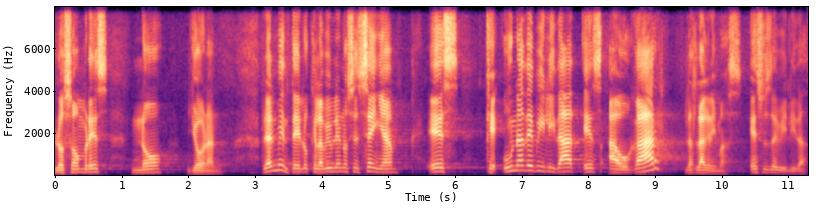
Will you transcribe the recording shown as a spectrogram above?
los hombres no lloran. Realmente lo que la Biblia nos enseña es que una debilidad es ahogar las lágrimas. Eso es debilidad.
